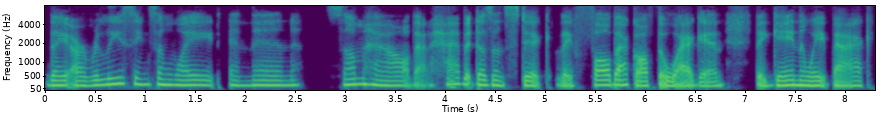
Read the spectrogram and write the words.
they are releasing some weight, and then somehow that habit doesn't stick. They fall back off the wagon, they gain the weight back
